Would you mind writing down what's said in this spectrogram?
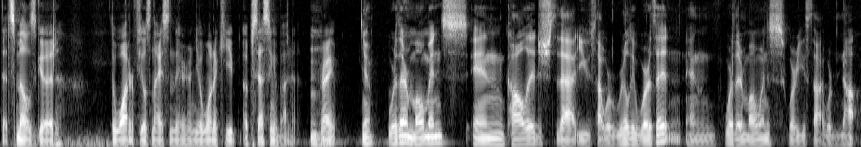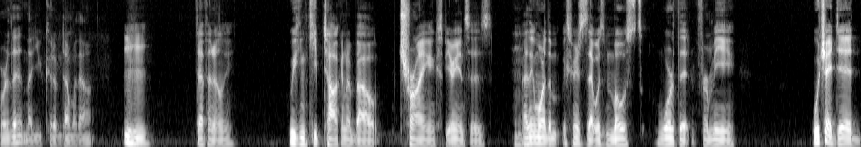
that smells good. The water feels nice in there and you'll want to keep obsessing about it, right? Yeah. Were there moments in college that you thought were really worth it, and were there moments where you thought were not worth it that you could have done without? Mm-hmm. Definitely. We can keep talking about trying experiences. I think one of the experiences that was most worth it for me, which I did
